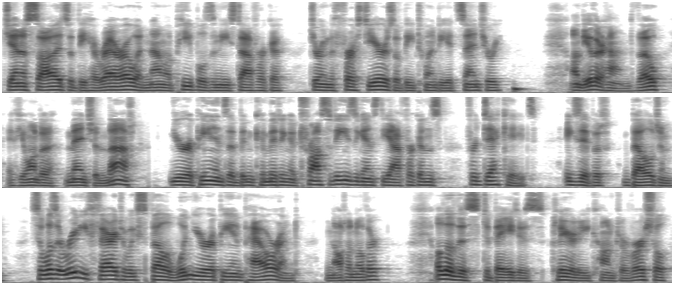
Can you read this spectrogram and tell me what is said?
genocides of the Herero and Nama peoples in East Africa during the first years of the 20th century. On the other hand, though, if you want to mention that, Europeans had been committing atrocities against the Africans for decades. Exhibit Belgium. So was it really fair to expel one European power and not another? Although this debate is clearly controversial,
